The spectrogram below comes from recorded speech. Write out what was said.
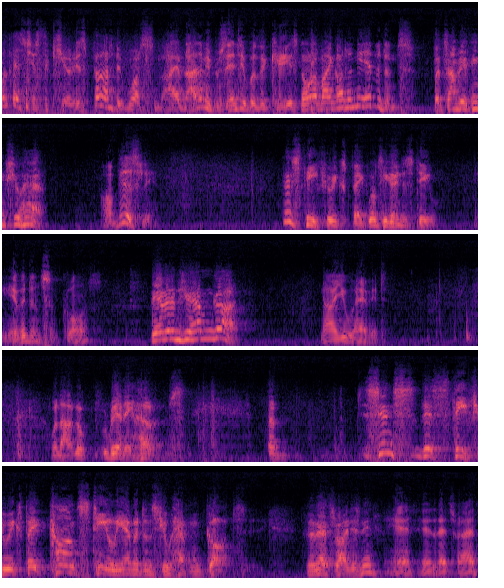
Well, that's just the curious part of it, Watson. I have neither been presented with a case nor have I got any evidence. But somebody thinks you have. Obviously. This thief you expect, what's he going to steal? The evidence, of course. The evidence you haven't got. Now you have it. Well, now, look, really, Holmes. Uh, since this thief you expect can't steal the evidence you haven't got, that's right, isn't it? Yes, yes, that's right.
